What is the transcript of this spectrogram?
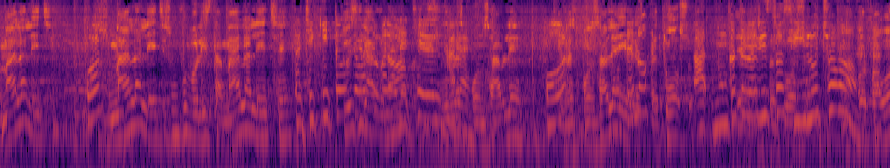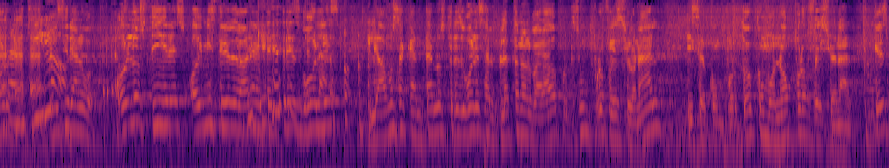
Mala leche. Pues mala leche, es un futbolista mala leche. Está chiquito. ¿qué va a hacer mala leche? A ver. irresponsable. ¿Por? Irresponsable No e irrespetuoso. Ah, nunca te había visto así. Lucho. Por favor, Tranquilo. Decir algo. Hoy los Tigres, hoy mis Tigres le van a meter tres goles y le vamos a cantar los tres goles al Plátano Alvarado porque es un profesional y se comportó como no profesional. ¿Quieres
